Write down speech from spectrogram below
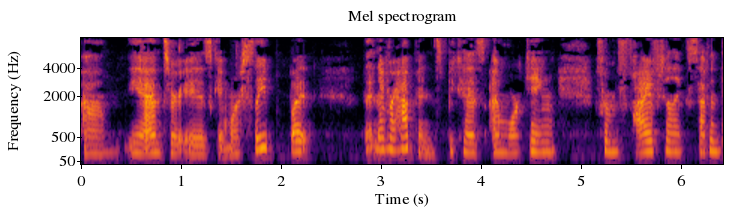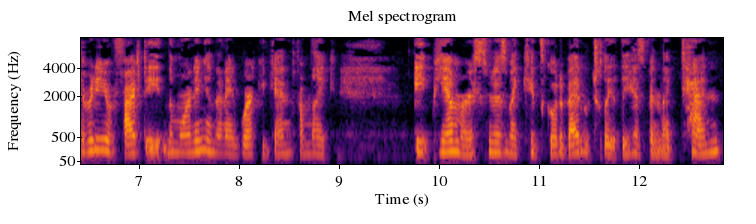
Um, the answer is get more sleep, but that never happens because I'm working from 5 to like 7.30 or 5 to 8 in the morning and then I work again from like 8 p.m. or as soon as my kids go to bed, which lately has been like 10,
